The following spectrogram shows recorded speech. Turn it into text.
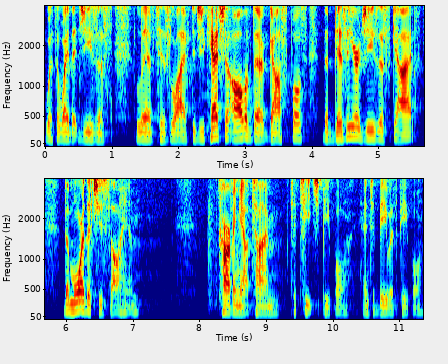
with the way that Jesus lived his life. Did you catch in all of the Gospels? The busier Jesus got, the more that you saw him carving out time to teach people and to be with people.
